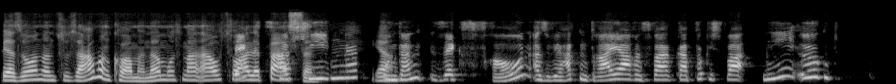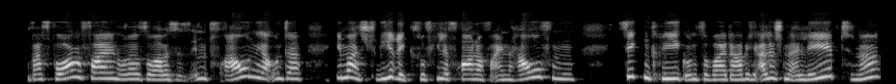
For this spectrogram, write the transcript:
Personen zusammenkommen, ne, muss man auch zu sechs alle passen. verschiedene ja. und dann sechs Frauen. Also wir hatten drei Jahre, es war, gab wirklich, es war nie irgend was vorgefallen oder so, aber es ist mit Frauen ja unter immer schwierig. So viele Frauen auf einen Haufen, Zickenkrieg und so weiter, habe ich alles schon erlebt. Ne?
